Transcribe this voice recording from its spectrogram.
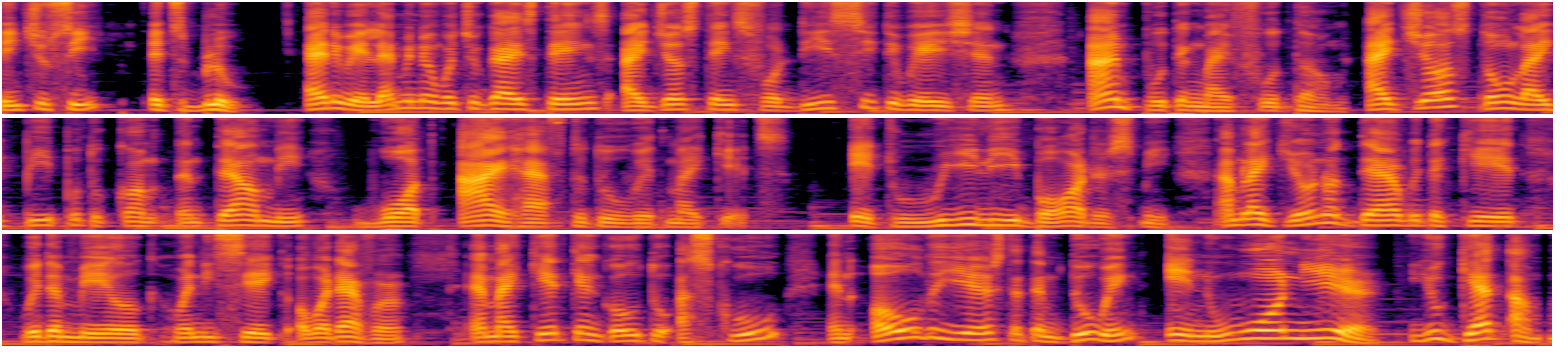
Didn't you see? It's blue. Anyway, let me know what you guys think. I just think for this situation, I'm putting my foot down. I just don't like people to come and tell me what I have to do with my kids. It really bothers me. I'm like, you're not there with the kid, with the milk, when he's sick or whatever. And my kid can go to a school and all the years that I'm doing in one year, you get a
